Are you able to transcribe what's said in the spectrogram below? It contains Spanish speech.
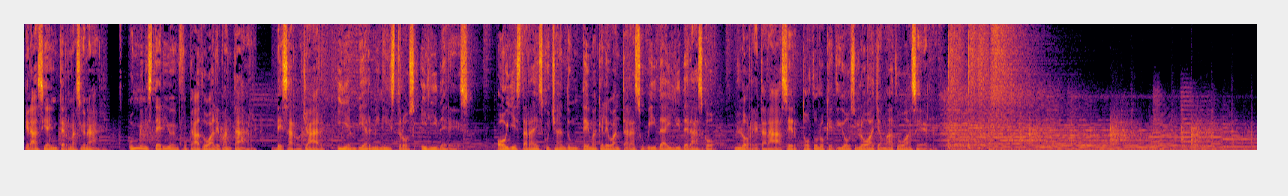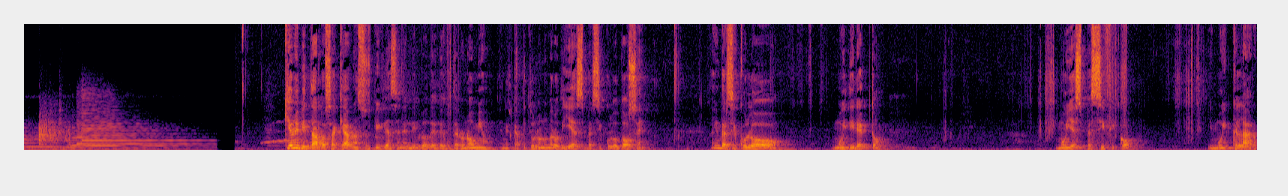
Gracia Internacional, un ministerio enfocado a levantar, desarrollar y enviar ministros y líderes. Hoy estará escuchando un tema que levantará su vida y liderazgo, lo retará a hacer todo lo que Dios lo ha llamado a hacer. Quiero invitarlos a que abran sus Biblias en el libro de Deuteronomio, en el capítulo número 10, versículo 12. Hay un versículo muy directo, muy específico y muy claro.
